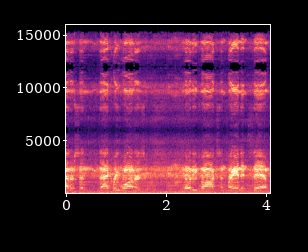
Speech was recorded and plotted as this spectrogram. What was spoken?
Patterson, Zachary Waters, Cody Fox, and Brandon Sims.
